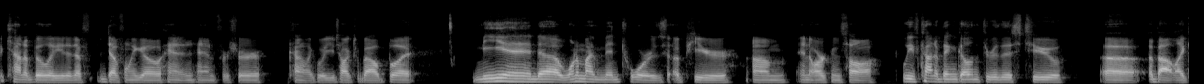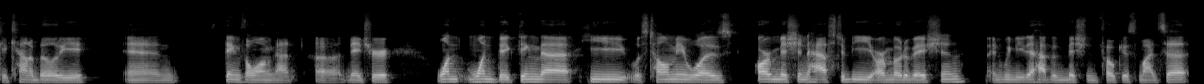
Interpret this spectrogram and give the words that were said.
accountability to def- definitely go hand in hand for sure. Kind of like what you talked about, but me and uh, one of my mentors up here um, in Arkansas, we've kind of been going through this too uh, about like accountability and things along that uh, nature. One one big thing that he was telling me was our mission has to be our motivation, and we need to have a mission focused mindset.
